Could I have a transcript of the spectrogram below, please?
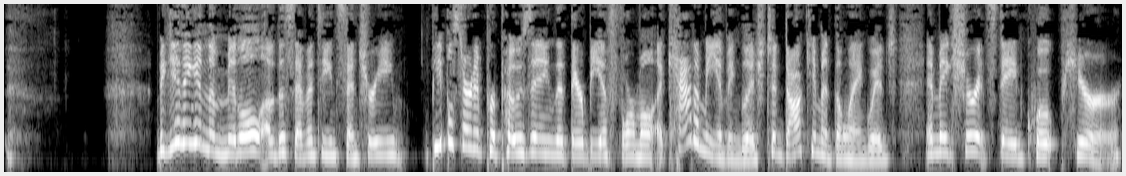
Beginning in the middle of the 17th century, people started proposing that there be a formal Academy of English to document the language and make sure it stayed, quote, pure.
